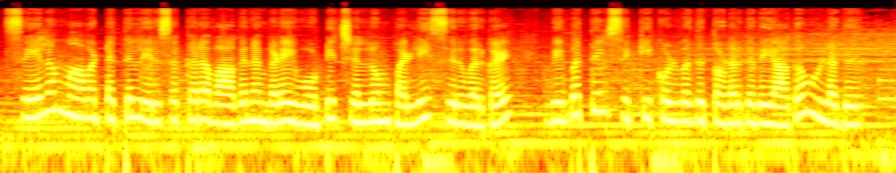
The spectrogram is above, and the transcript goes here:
சேலம் மாவட்டத்தில் இருசக்கர வாகனங்களை ஓட்டிச் செல்லும் பள்ளி சிறுவர்கள் விபத்தில் சிக்கிக் கொள்வது தொடர்கதையாக உள்ளது.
